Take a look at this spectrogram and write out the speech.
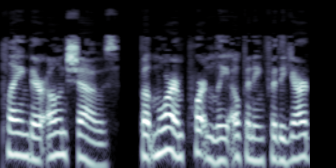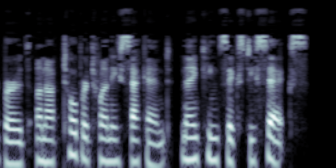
playing their own shows, but more importantly opening for the Yardbirds on October 22, 1966.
